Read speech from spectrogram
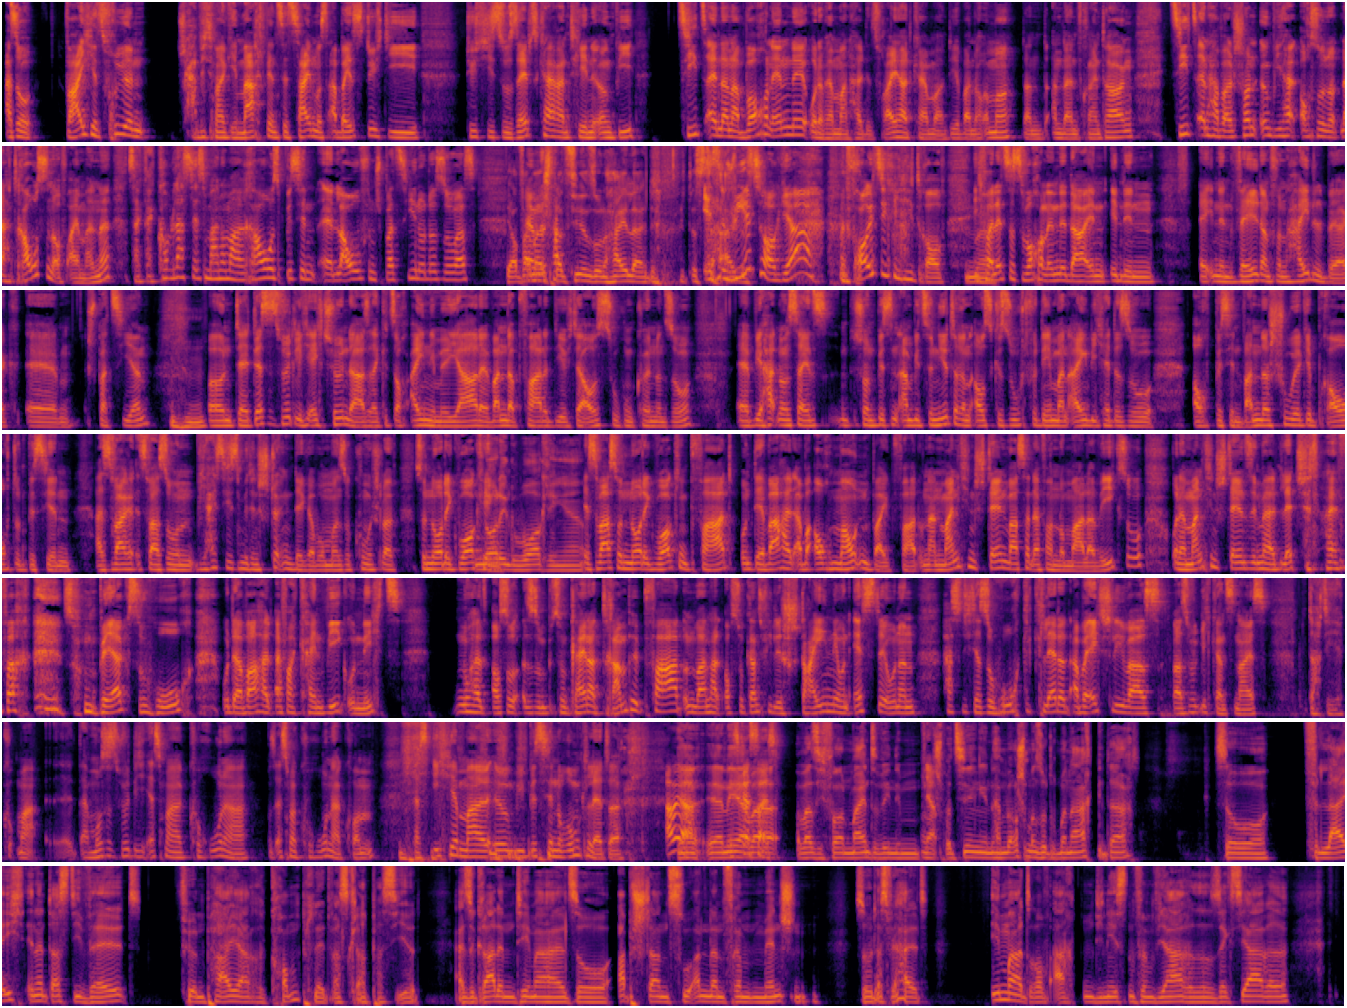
also war ich jetzt früher, habe ich mal gemacht, wenn es jetzt sein muss, aber jetzt durch die, durch die so Selbstquarantäne irgendwie, zieht's einen dann am Wochenende, oder wenn man halt jetzt frei hat, man dir wann auch immer, dann an deinen freien Tagen, zieht's einen aber schon irgendwie halt auch so nach draußen auf einmal, ne? Sagt er, komm, lass jetzt mal nochmal raus, bisschen äh, laufen, spazieren oder sowas. Ja, auf einmal Ähm, das hat- spazieren so ein Highlight des Ist Tages. Real Talk, ja. Man freut sich richtig drauf. Ich Ja. war letztes Wochenende da in, in den äh, in den Wäldern von Heidelberg äh, spazieren. Mhm. Und äh, das ist wirklich echt schön da. Also da gibt's auch eine Milliarde Wanderpfade, die ihr euch da aussuchen könnt und so. Äh, wir hatten uns da jetzt schon ein bisschen ambitionierteren ausgesucht, für den man eigentlich hätte so auch bisschen Wanderschuhe gebraucht und bisschen, also es war, es war so ein, wie heißt dieses mit den Stöcken, Digga, wo man so komisch läuft? So Nordic Walking. Nordic Walking, ja. Es war so ein Nordic Walking Pfad und der war halt aber auch Mountainbike Pfad. Und an manchen Stellen war es halt einfach ein normaler Weg so. Und an manchen Stellen sind wir halt legit einfach so ein Berg so hoch und da war halt einfach kein Weg und nichts nur halt auch so, also so ein kleiner Trampelpfad und waren halt auch so ganz viele Steine und Äste und dann hast du dich da so hochgeklettert. Aber actually war es, war es wirklich ganz nice. Ich dachte, hier, guck mal, äh, da muss es wirklich erstmal Corona, muss erstmal Corona kommen, dass ich hier mal irgendwie ein bisschen rumkletter. Aber ja, ja, ja nee, aber nice. was ich vorhin meinte, wegen dem ja. Spazierengehen, haben wir auch schon mal so drüber nachgedacht. So, vielleicht ändert das die Welt für ein paar Jahre komplett, was gerade passiert. Also gerade im Thema halt so Abstand zu anderen fremden Menschen. So, dass wir halt immer drauf achten, die nächsten fünf Jahre, so sechs Jahre,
